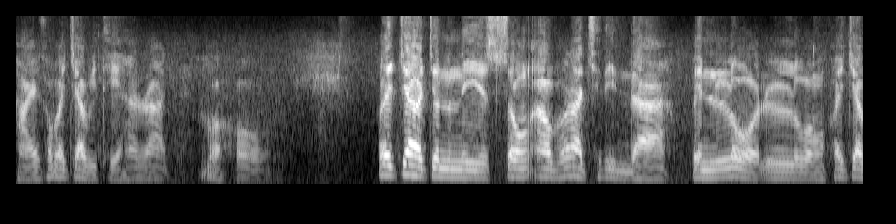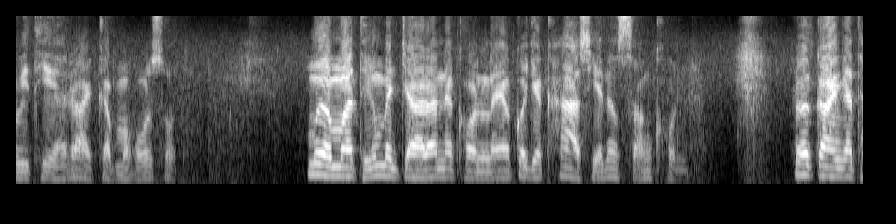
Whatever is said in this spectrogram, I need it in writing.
หายของพระเจ้าวิเทหราชโมโห พระเจ้าจุลนีทรงเอาพระราชธิดาเป็นโล่ลวงพระเจ้าวิเทหราชกับมโหสถ เมื่อมาถึงบรรจารนครแล้วก็จะฆ่าเสียทั้งสองคนเพราะการกระท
